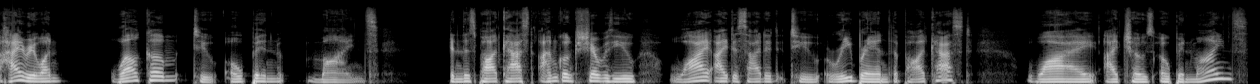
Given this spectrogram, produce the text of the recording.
Hi, everyone. Welcome to Open Minds. In this podcast, I'm going to share with you why I decided to rebrand the podcast, why I chose Open Minds,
